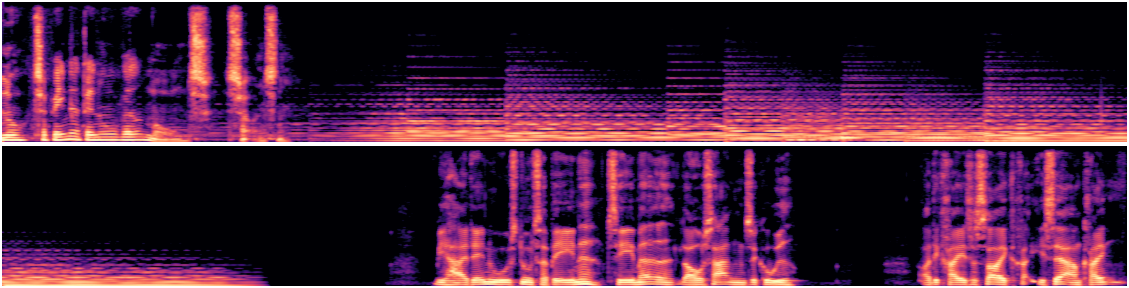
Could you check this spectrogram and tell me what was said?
Nu tabiner den uge ved Mogens Sørensen. Vi har i denne uges notabene temaet lovsangen til Gud. Og det kredser så især omkring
